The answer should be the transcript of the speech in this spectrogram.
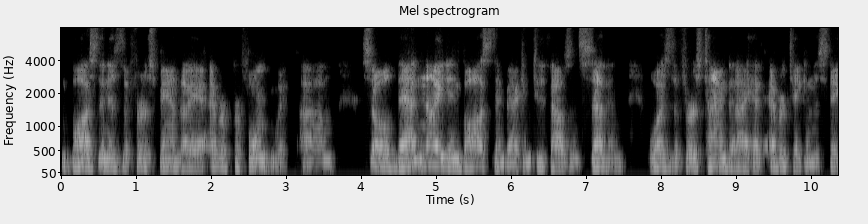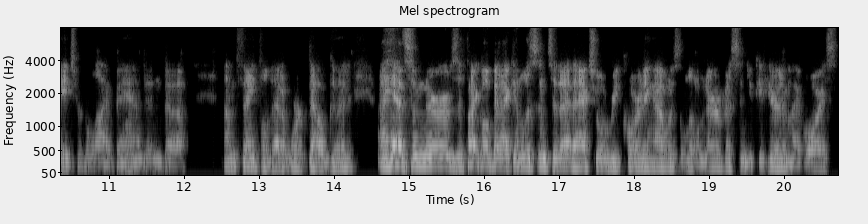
Boston is the first band that I ever performed with. Um, so that night in Boston back in 2007 was the first time that I had ever taken the stage with a live band. And uh, I'm thankful that it worked out good. I had some nerves. If I go back and listen to that actual recording, I was a little nervous and you could hear it in my voice.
